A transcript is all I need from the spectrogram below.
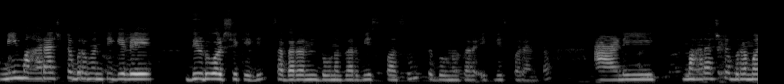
मी महाराष्ट्र भ्रमंती गेले दीड वर्ष केली. साधारण दोन हजार वीसपासून तर दोन हजार एकवीसपर्यंत आणि महाराष्ट्र भ्रमण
